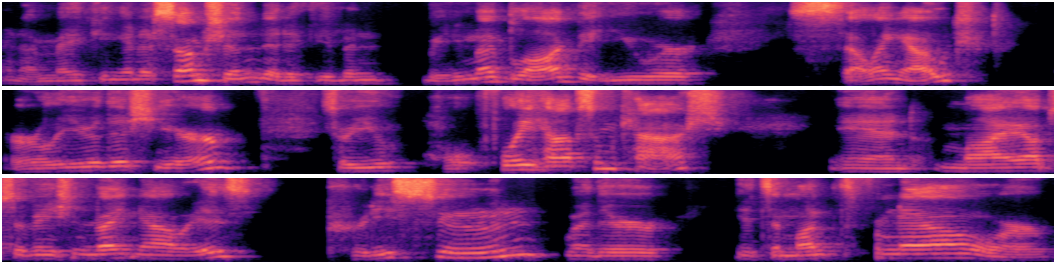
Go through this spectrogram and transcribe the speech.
And I'm making an assumption that if you've been reading my blog that you were selling out earlier this year. So you hopefully have some cash. And my observation right now is pretty soon, whether it's a month from now or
